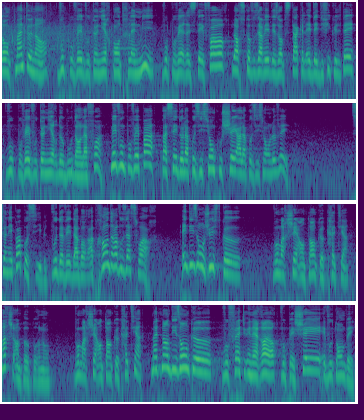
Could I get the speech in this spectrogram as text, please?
Donc maintenant, vous pouvez vous tenir contre l'ennemi, vous pouvez rester fort lorsque vous avez des obstacles et des difficultés, vous pouvez vous tenir debout dans la foi. Mais vous ne pouvez pas passer de la position couchée à la position levée. Ce n'est pas possible. Vous devez d'abord apprendre à vous asseoir. Et disons juste que vous marchez en tant que chrétien. Marche un peu pour nous vous marchez en tant que chrétien. Maintenant, disons que vous faites une erreur, vous péchez et vous tombez.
